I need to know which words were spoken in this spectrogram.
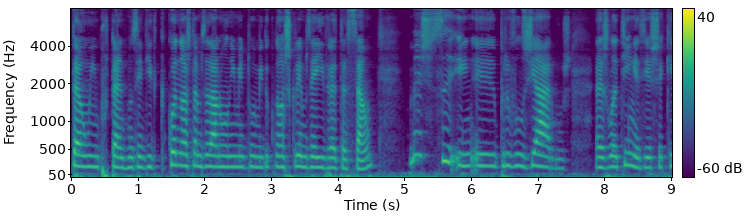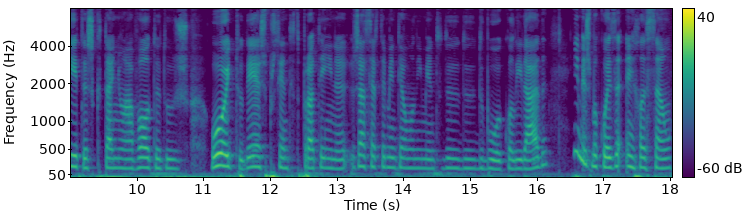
tão importante, no sentido que quando nós estamos a dar um alimento úmido, o que nós queremos é hidratação. Mas se eh, privilegiarmos as latinhas e as chaquetas que tenham à volta dos 8, 10% de proteína, já certamente é um alimento de, de, de boa qualidade. E a mesma coisa em relação uh,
